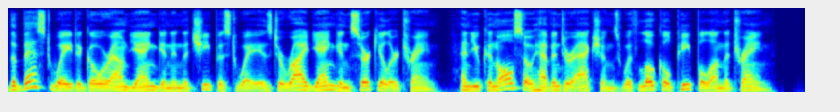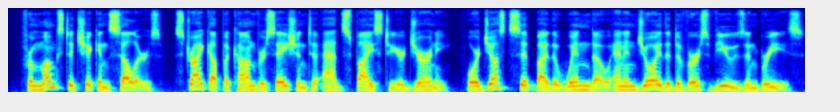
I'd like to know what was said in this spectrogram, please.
The best way to go around Yangon in the cheapest way is to ride Yangon Circular Train, and you can also have interactions with local people on the train. From monks to chicken sellers, strike up a conversation to add spice to your journey, or just sit by the window and enjoy the diverse views and breeze.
